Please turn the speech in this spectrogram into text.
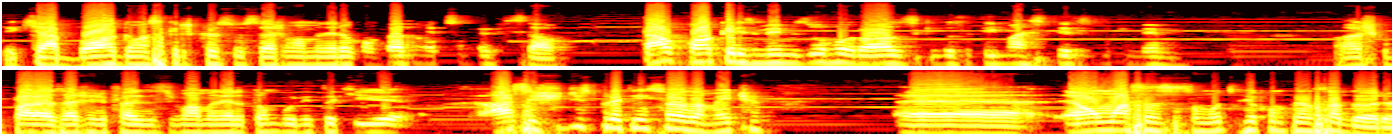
e que abordam as críticas sociais de uma maneira completamente superficial. Tal qual aqueles memes horrorosos que você tem mais texto do que meme. Eu acho que o Parasite ele faz isso de uma maneira tão bonita que assistir despretensiosamente é, é uma sensação muito recompensadora.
